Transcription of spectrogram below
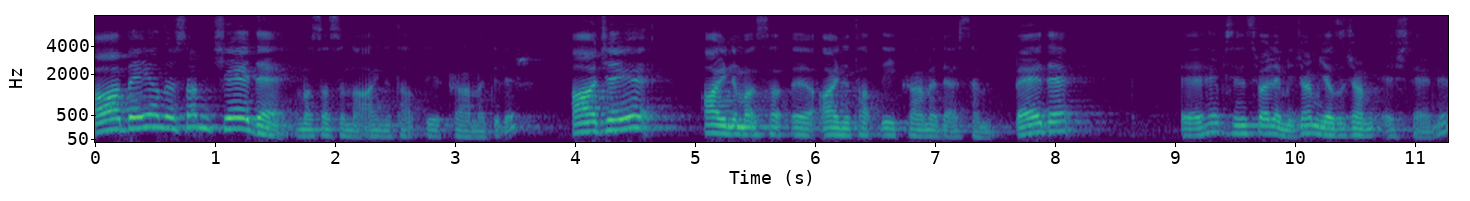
AB'yi alırsam CD masasına aynı tatlı ikram edilir. AC'ye aynı masa e, aynı tatlı ikram edersem BD e, hepsini söylemeyeceğim, yazacağım eşlerini.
